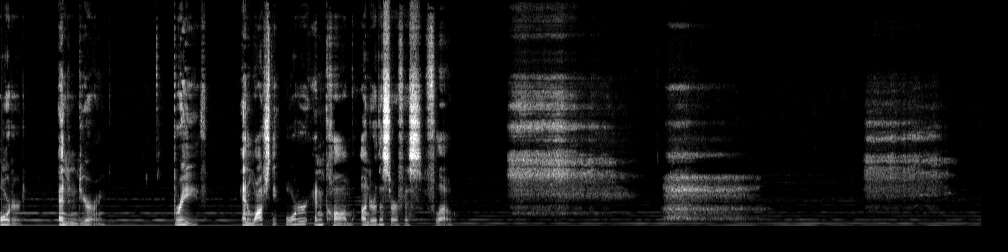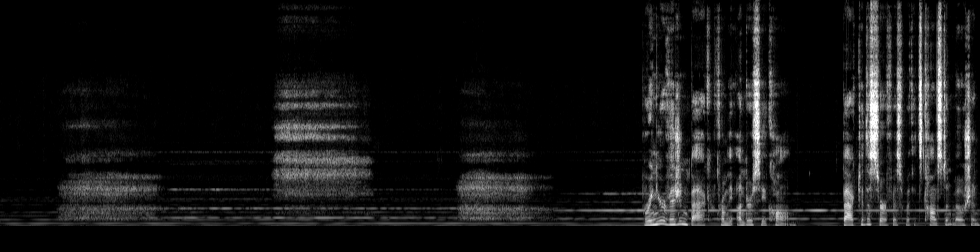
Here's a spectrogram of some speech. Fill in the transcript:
ordered, and enduring. Breathe and watch the order and calm under the surface flow. Bring your vision back from the undersea calm, back to the surface with its constant motion,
